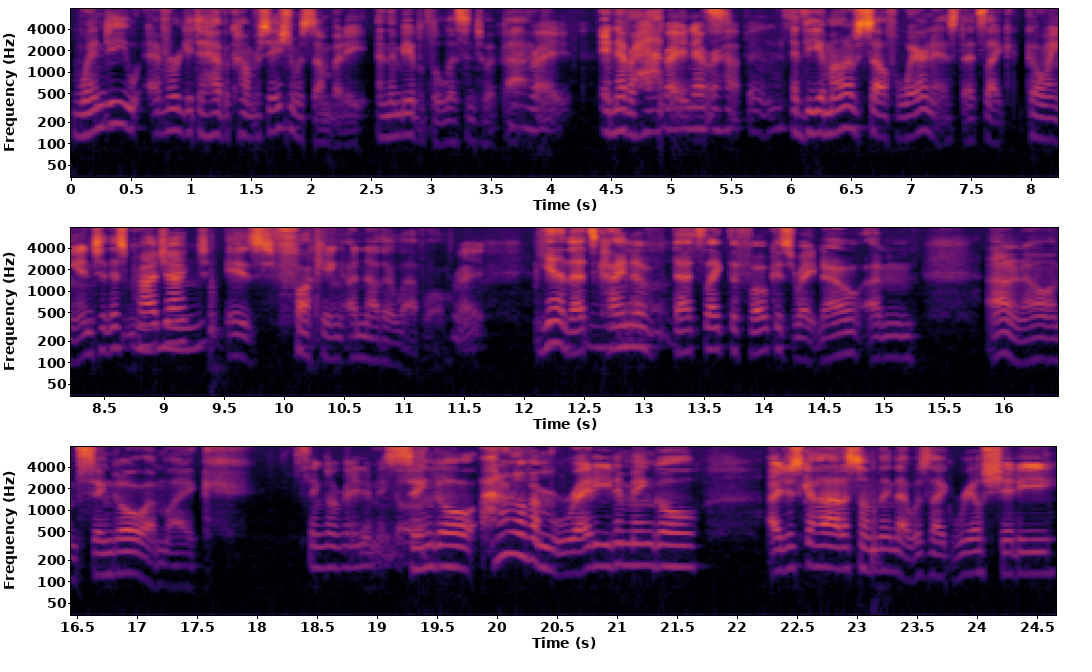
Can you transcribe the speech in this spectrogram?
when do you ever get to have a conversation with somebody and then be able to listen to it back? Right. It never happens. Right. It never happens. The amount of self awareness that's like going into this project Mm-hmm. is fucking another level. Right. Yeah, that's kind of that's like the focus right now. I'm I don't know, I'm single, I'm like Single, ready to mingle. single. I don't know if I'm ready to mingle. I just got out of something that was like real shitty.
